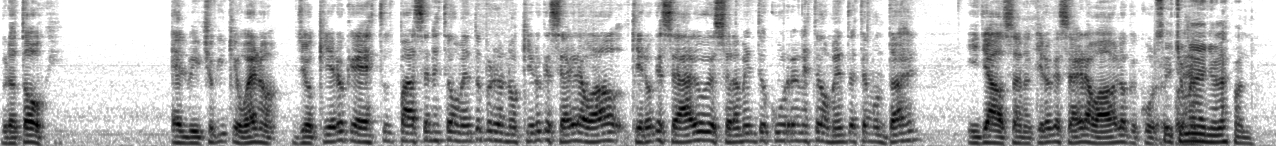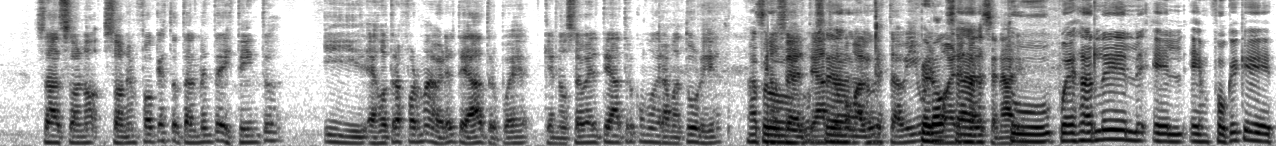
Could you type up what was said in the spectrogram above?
Grotowski. El bicho que, que bueno, yo quiero que esto pase en este momento, pero no quiero que sea grabado, quiero que sea algo que solamente ocurre en este momento, este montaje, y ya, o sea, no quiero que sea grabado lo que ocurre. Bicho por me dañó la espalda. O sea, son, son enfoques totalmente distintos y es otra forma de ver el teatro, pues, que no se ve el teatro como dramaturgia, Ah, sino se ve el o teatro sea, como algo que está vivo pero, y O muere en el sea, escenario. tú puedes darle el, el enfoque que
